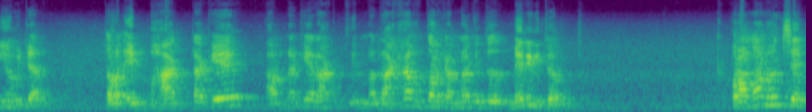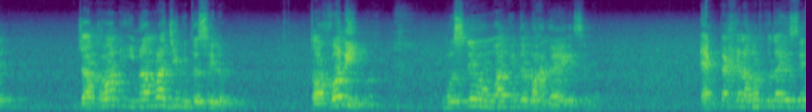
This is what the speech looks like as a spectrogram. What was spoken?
নিয়ম এটা তখন এই ভাগটাকে আপনাকে রাখতে, রাখার দরকার নয় কিন্তু মেনে নিতে হবে। প্রমাণ হচ্ছে, যখন ইমামরা জীবিত ছিল, তখনই মুসলিম উম্মা কিন্তু ভাগ হয়ে গেছে। একটা খেলাফত কোথায় হয়েছে?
